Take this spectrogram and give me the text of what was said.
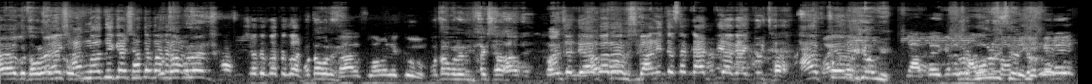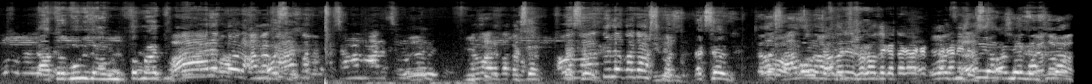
আয় কথা বলেন। এই সাংবাদিকের সাথে কথা বলেন। সাথে কথা বলেন। কথা বলেন। কথা বলেন ভাই সাহেব। পাঁচটা ড্রাইভার গাড়িতে সে কাট দিয়া গাড়ি দুইটা। হাত পা দিছি আমি তোর ভুল হয়েছে। তোর ভুল হয়েছে। আমি তো মায়ের আরে তোর আমার সামান মারছে সকাল থেকে টাকা টাকা নিয়ে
